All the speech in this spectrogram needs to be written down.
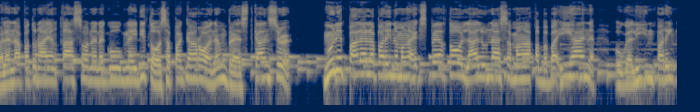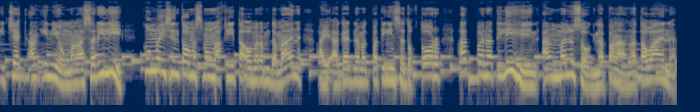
Wala na patunayang kaso na nag-uugnay dito sa pagkaroon ng breast cancer. Ngunit paalala pa rin ng mga eksperto lalo na sa mga kababaihan, ugaliin pa rin i-check ang inyong mga sarili. Kung may sintomas mang makita o maramdaman, ay agad na magpatingin sa doktor at panatilihin ang malusog na pangangatawan.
